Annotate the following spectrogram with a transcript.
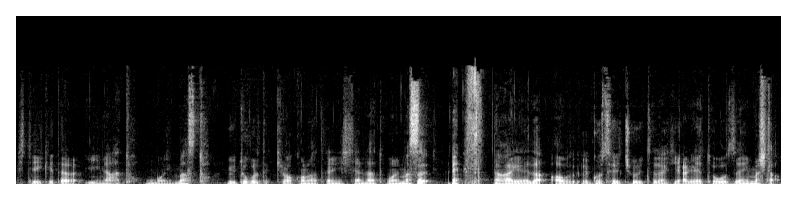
していけたらいいなと思います。というところで、今日はこの辺りにしたいなと思います。ね、長い間ご清聴いただきありがとうございいました。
